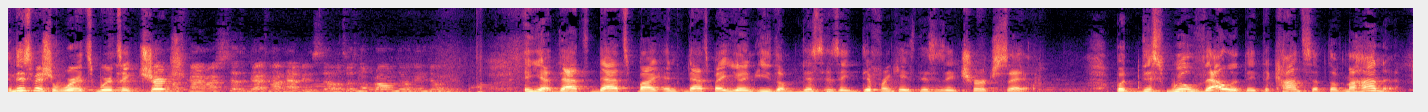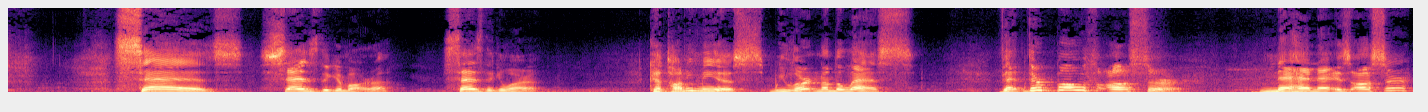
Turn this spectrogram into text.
in this Mishnah where it's, where it's a Said, church. Rashi says the guy's not happy to sell so there's no problem doing, in doing it. Yeah, that's that's by and that's by Yom Edom. This is a different case. This is a church sale, but this will validate the concept of mahana. Says says the Gemara, says the Gemara. Katani mias. We learn nonetheless that they're both usher. Nehene is usher.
